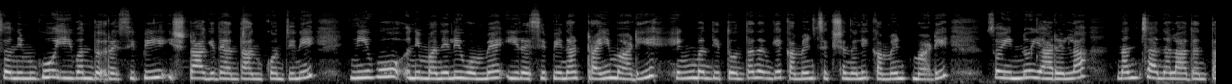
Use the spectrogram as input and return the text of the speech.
ಸೊ ನಿಮಗೂ ಈ ಒಂದು ರೆಸಿಪಿ ಇಷ್ಟ ಆಗಿದೆ ಅಂತ ಅಂದ್ಕೊತೀನಿ ನೀವು ನಿಮ್ಮ ಮನೇಲಿ ಒಮ್ಮೆ ಈ ರೆಸಿಪಿನ ಟ್ರೈ ಮಾಡಿ, ಹೆಂಗೆ ಬಂದಿತ್ತು ಅಂತ ನನಗೆ ಕಮೆಂಟ್ ಸೆಕ್ಷನಲ್ಲಿ ಕಮೆಂಟ್ ಮಾಡಿ. ಸೊ ಇನ್ನೂ ಯಾರೆಲ್ಲ ನನ್ನ ಚಾನಲ್ ಆದಂಥ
